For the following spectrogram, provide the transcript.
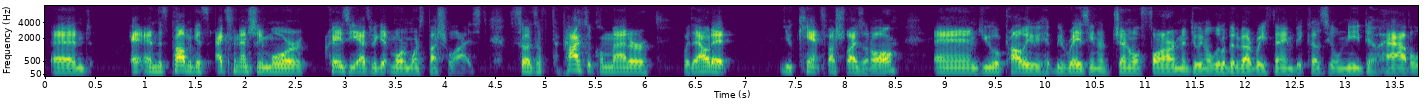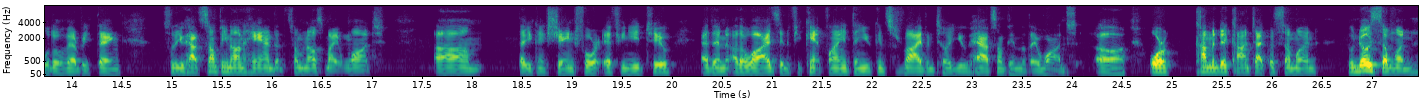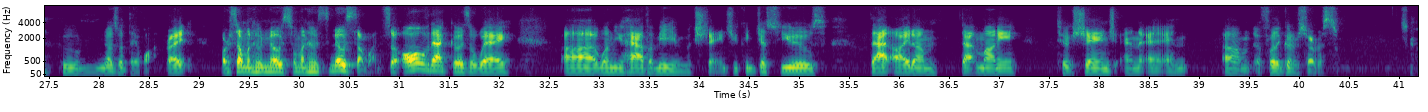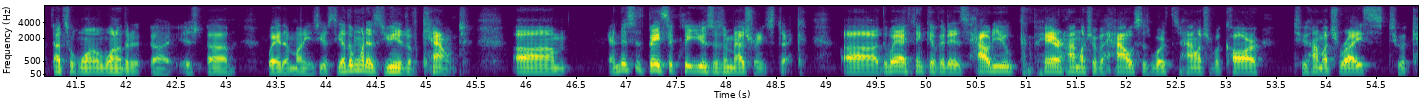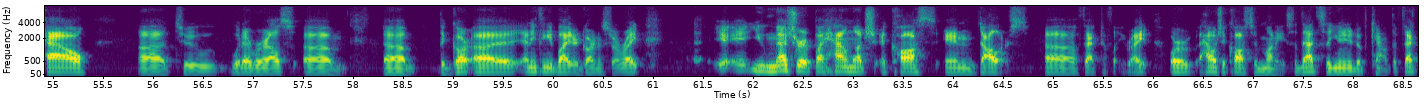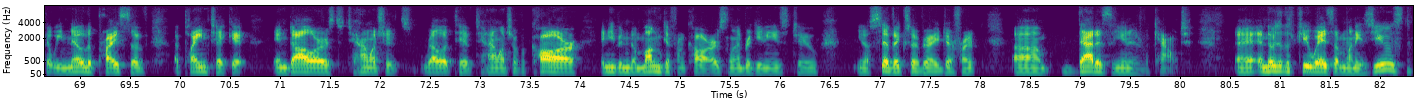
And and this problem gets exponentially more crazy as we get more and more specialized. So as a practical matter, without it, you can't specialize at all. And you will probably be raising a general farm and doing a little bit of everything because you'll need to have a little of everything. So you have something on hand that someone else might want um, that you can exchange for if you need to and then otherwise and if you can't find anything you can survive until you have something that they want uh, or come into contact with someone who knows someone who knows what they want right or someone who knows someone who knows someone so all of that goes away uh, when you have a medium of exchange you can just use that item that money to exchange and and um, for the good or service that's one, one other uh, uh, way that money is used. The other one is unit of count. Um, and this is basically used as a measuring stick. Uh, the way I think of it is how do you compare how much of a house is worth to how much of a car to how much rice to a cow uh, to whatever else um, uh, the gar- uh, anything you buy at your garden store, right? It, you measure it by how much it costs in dollars, uh, effectively, right? Or how much it costs in money. So that's the unit of count. The fact that we know the price of a plane ticket in dollars to how much it's relative to how much of a car, and even among different cars, Lamborghinis to you know civics are very different um, that is the unit of account and those are the three ways that money is used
